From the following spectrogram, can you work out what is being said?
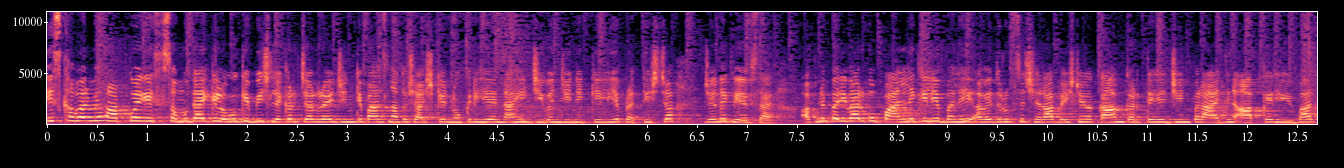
इस खबर में हम आपको एक ऐसे समुदाय के लोगों के बीच लेकर चल रहे हैं, जिनके पास ना तो शासकीय नौकरी है, ना ही जीवन जीने के लिए प्रतिष्ठाजनक व्यवसाय। अपने परिवार को पालने के लिए भले ही अवैध रूप से शराब बेचने का काम करते हैं, जिन पर आए दिन आबकारी विभाग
